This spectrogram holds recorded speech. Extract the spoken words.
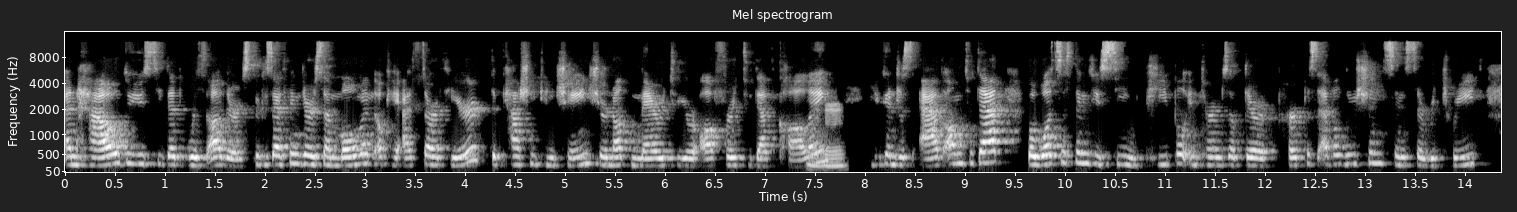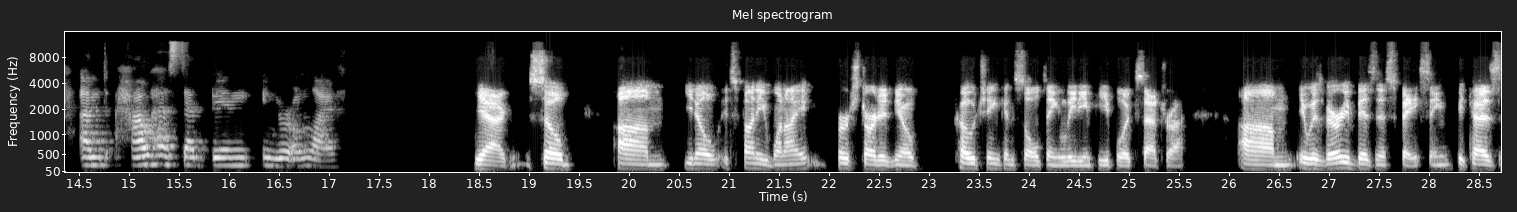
And how do you see that with others? Because i think there's a moment okay i start here the passion can change you're not married to your offer to that calling. Mm-hmm. you can just add on to that. But what's the things you see in people in terms of their purpose evolution since the retreat? And how has that been in your own life? Yeah so um, you know, it's funny when I first started, you know, coaching, consulting, leading people, etc. Um, it was very business facing because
